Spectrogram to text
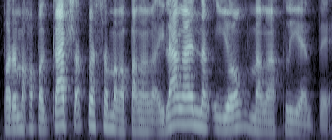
para makapag-catch up ka sa mga pangangailangan ng iyong mga kliyente.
